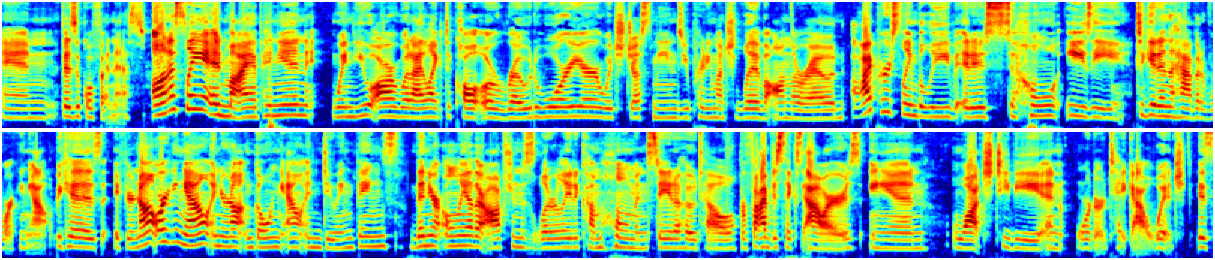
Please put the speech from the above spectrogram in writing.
and physical fitness. Honestly, in my opinion, when you are what I like to call a road warrior, which just means you pretty much live on the road, I personally believe it is so easy to get in the habit of working out. Because if you're not working out and you're not going out and doing things, then your only other option is literally to come home and stay at a hotel for five to six hours and watch TV and order takeout, which is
